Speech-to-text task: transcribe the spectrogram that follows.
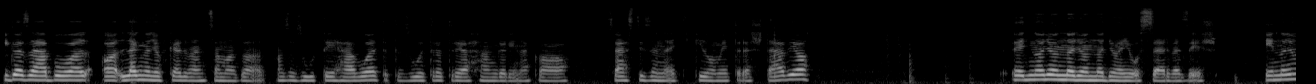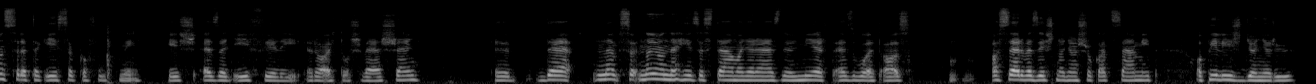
Igazából a legnagyobb kedvencem az a, az, az UTH volt, tehát az Ultra Trail Hungary-nek a 111 kilométeres távja. Egy nagyon-nagyon-nagyon jó szervezés. Én nagyon szeretek éjszaka futni, és ez egy évféli rajtos verseny, de nem, nagyon nehéz ezt elmagyarázni, hogy miért ez volt az. A szervezés nagyon sokat számít, a pilis gyönyörű,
